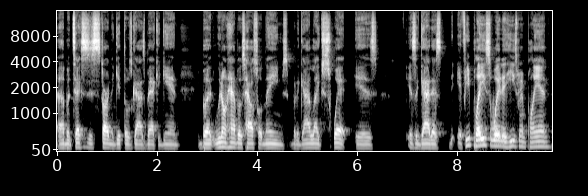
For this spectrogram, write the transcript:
Uh, but Texas is starting to get those guys back again. But we don't have those household names. But a guy like Sweat is is a guy that's if he plays the way that he's been playing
